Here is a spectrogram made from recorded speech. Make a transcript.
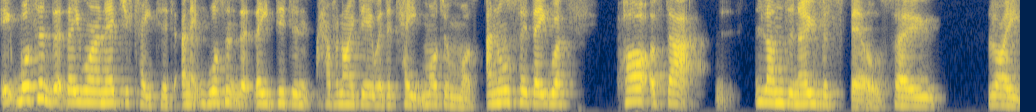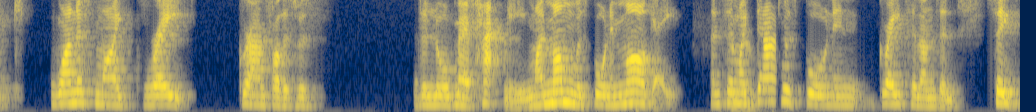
it wasn't that they were uneducated and it wasn't that they didn't have an idea where the Tate Modern was. And also they were part of that London overspill. So like one of my great grandfathers was the Lord Mayor of Hackney. My mum was born in Margate. And so my dad was born in Greater London. So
